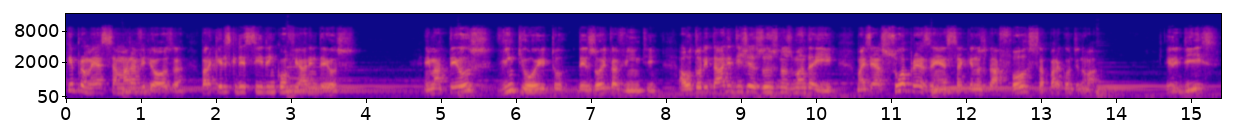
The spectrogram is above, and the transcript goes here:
Que promessa maravilhosa para aqueles que decidem confiar em Deus. Em Mateus 28, 18 a 20, a autoridade de Jesus nos manda ir, mas é a sua presença que nos dá força para continuar. Ele diz:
